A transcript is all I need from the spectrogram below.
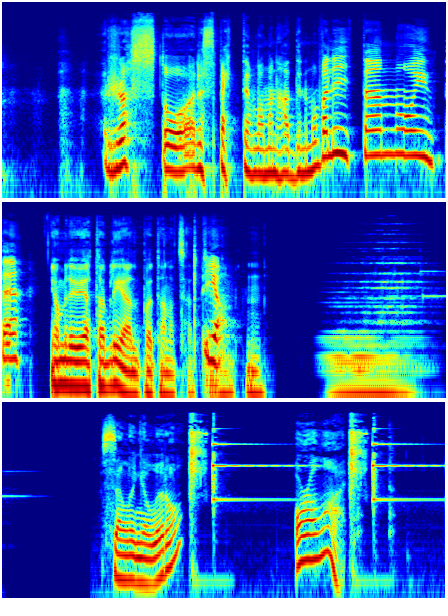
röst och respekt än vad man hade när man var liten och inte Ja, men du är etablerad på ett annat sätt. Ja. Mm. Selling a little or a lot?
